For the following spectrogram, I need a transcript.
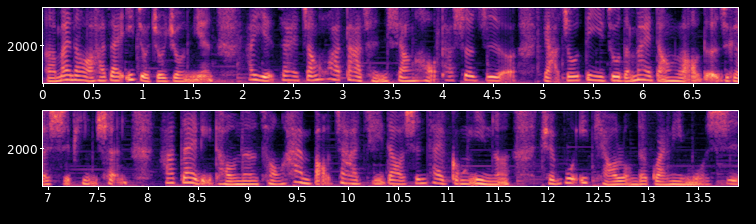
呃，麦当劳它在一九九九年，它也在彰化大城乡吼，它设置了亚洲第一座的麦当劳的这个食品城，它在里头呢，从汉堡、炸鸡到生菜供应呢，全部一条龙的管理模式，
